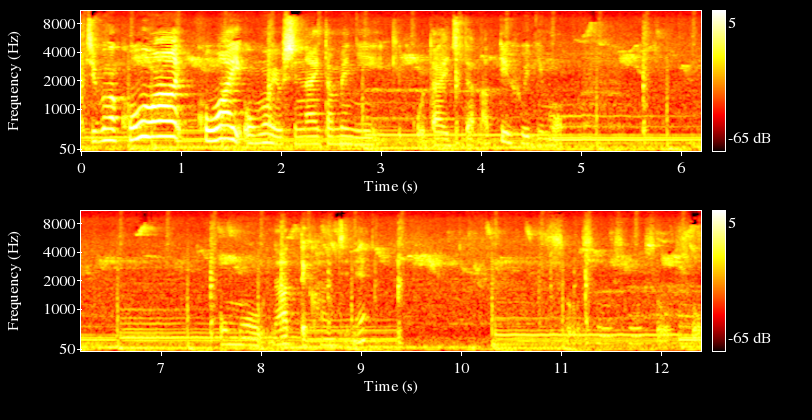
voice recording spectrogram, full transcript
自分が怖い怖い思いをしないために結構大事だなっていうふうにもなって感じね。そうそうそうそうそう。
